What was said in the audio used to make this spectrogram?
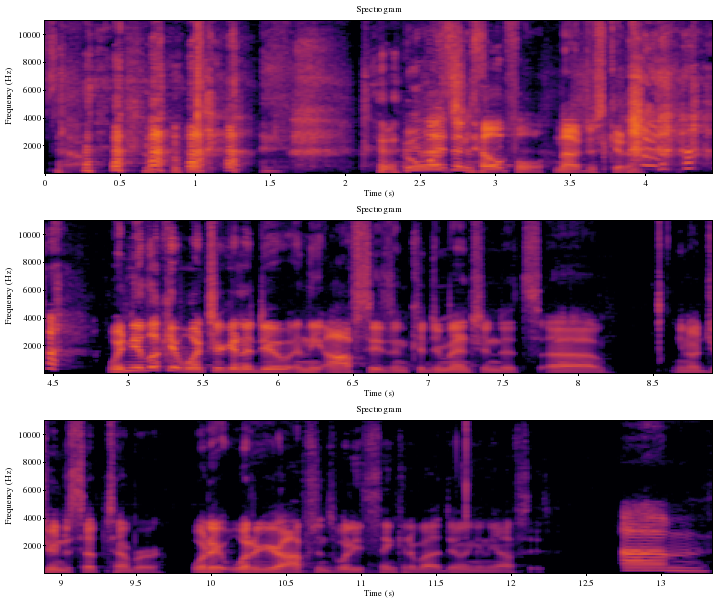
So Who wasn't helpful? No, just kidding. when you look at what you're gonna do in the off season, could you mention it's uh, you know June to September? What are what are your options? What are you thinking about doing in the off season? Um,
